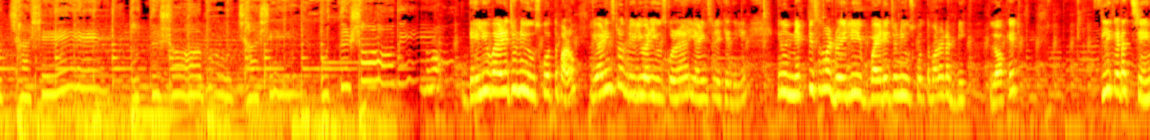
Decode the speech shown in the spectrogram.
উচ্ছ্বাসে উৎসব উচ্ছ্বাসে উৎসবে। ডেলি ওয়ারের জন্য ইউজ করতে পারো। ইয়ারিংসটাও ডেলি ওয়ারে ইউজ করে ইয়ারিংসটা রেখে দিলে। কিন্তু নেক পিসটা তোমার ডেইলি ওয়ারের জন্য ইউজ করতে পারো। একটা বিগ লকেট স্লিক একটা চেন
